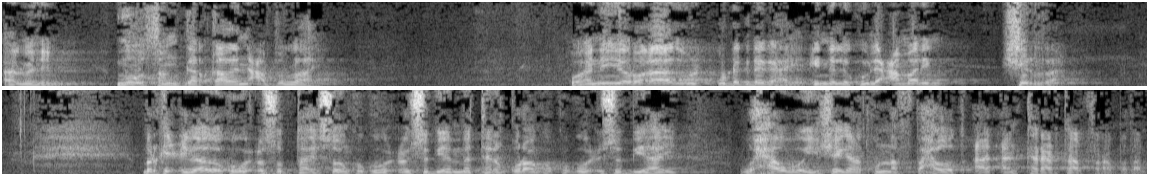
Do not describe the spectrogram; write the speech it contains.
Almuhim muusan garqaadanin cabdullaahi. Waa nin yaroo aad u dhegdhegahaya ina likulli camalin markay cibaadadu kugu cusub tahay soonku kugu cusub yahay maalan qur'aanku kugu cusub yahay waxaa weeye shayga inaad ku nafbaxdood aad antaraartaad fara badan.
